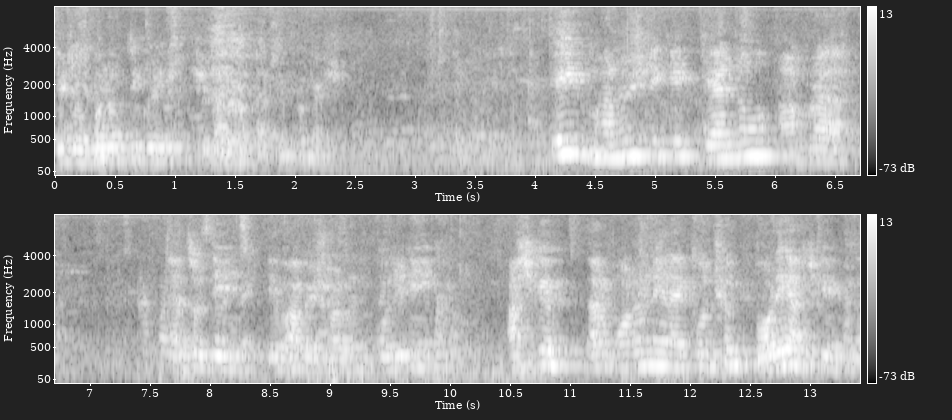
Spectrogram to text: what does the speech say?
যেটা উপলব্ধি করি, সেটা আমি প্রকাশ। এই মানুষটিকে কেন আমরা এতদিন এভাবে স্মরণ করিনি? আজকে তার মরণের এক বছর পরে আজকে এখানে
